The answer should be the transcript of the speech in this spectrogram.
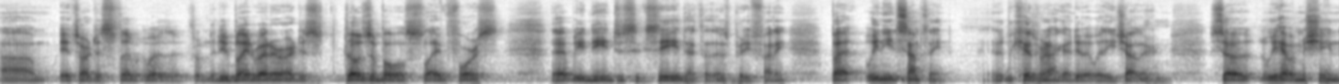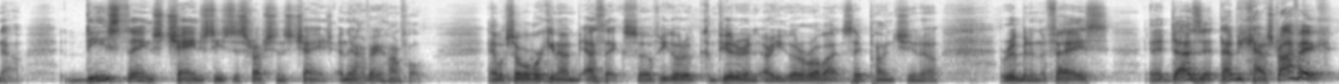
Um, it's our dis- what is it from the new Blade Runner, our disposable slave force that we need to succeed. I thought that was pretty funny, but we need something because we're not going to do it with each other. So we have a machine now. These things change. These disruptions change, and they're very harmful. And so we're working on ethics. So if you go to a computer and, or you go to a robot and say punch, you know, Ruben in the face, and it does it, that'd be catastrophic.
